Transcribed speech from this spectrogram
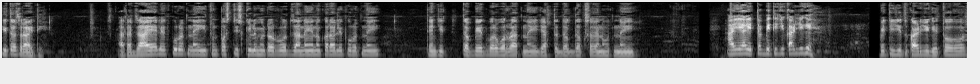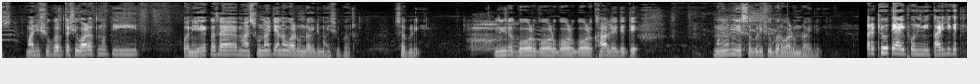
तिथंच राहते. आता जायला पुरत नाही. इथून पस्तीस किलोमीटर रोज जाणं येणं करायला पुरत नाही. त्यांची तब्येत बरोबर राहत नाही. जास्त दगदग सहन होत नाही. आई आई तब्येतीची काळजी घे. तब्येतीची तर काळजी घेतोस. माझी शुगर तशी वाढत नव्हती. पण हे कसं आहे? माझ्या सुनाच्यानं वाढून राहिली माझी शुगर. सगळी. मी गोड गोड गोड गोड खाले देते. म्हणून हे सगळी शुगर वाढून राहिली. बरं ठेवते आई फोन मी. काळजी घेते.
